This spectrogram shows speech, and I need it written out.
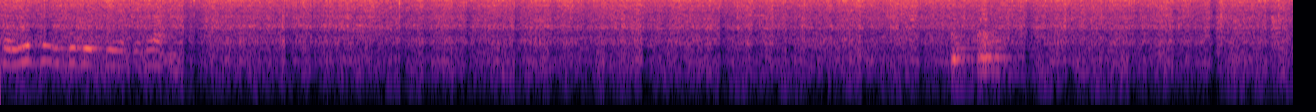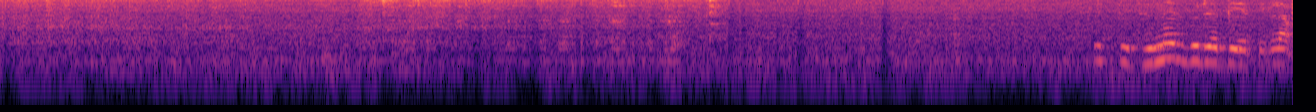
হলুদের গুঁড়ো দিয়ে দিলাম। একটু ধনের গুঁড়ো দিয়ে দিলাম।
